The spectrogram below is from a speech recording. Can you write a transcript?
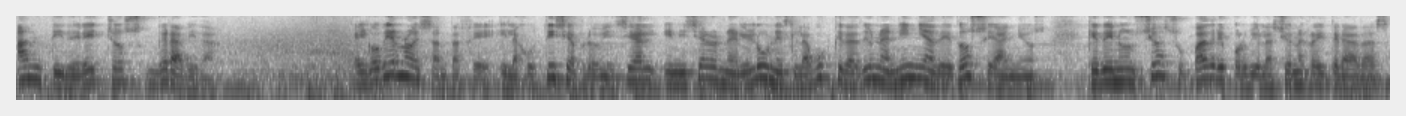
Antiderechos Grávida. El gobierno de Santa Fe y la justicia provincial iniciaron el lunes la búsqueda de una niña de 12 años que denunció a su padre por violaciones reiteradas.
